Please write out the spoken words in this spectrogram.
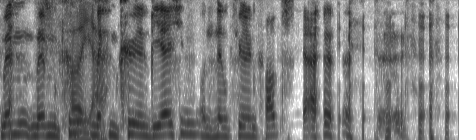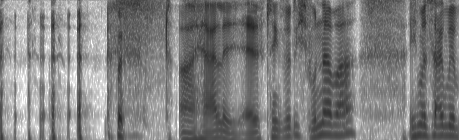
mit, mit, mit, kühl, ja. mit einem kühlen Bierchen und einem kühlen Kopf. Ja. Ah, herrlich. Es klingt wirklich wunderbar. Ich muss sagen, wir,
